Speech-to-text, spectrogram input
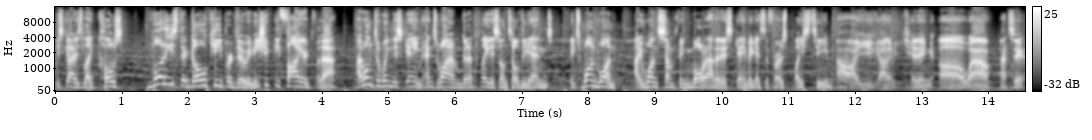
This guy's like close. What is the goalkeeper doing? He should be fired for that. I want to win this game, hence why I'm going to play this until the end. It's 1-1. I want something more out of this game against the first place team. Oh, you gotta be kidding. Oh, wow. That's it.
